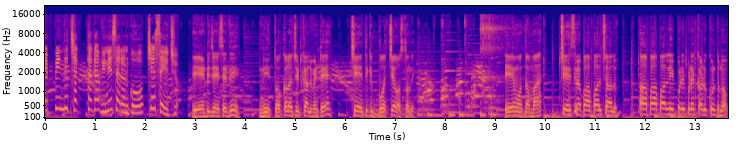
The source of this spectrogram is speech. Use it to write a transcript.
చెప్పింది చక్కగా వినేశారనుకో చేసేయచ్చు. ఏంటి చేసేది? నీ తొక్కలో చిట్కాలు వింటే చేతికి బొచ్చే వస్తుంది. ఏమొద్దమ్మా? చేసిన పాపాలు చాలు. ఆ పాపాలని ఇప్పుడిప్పుడే కడుక్కుంటున్నాం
